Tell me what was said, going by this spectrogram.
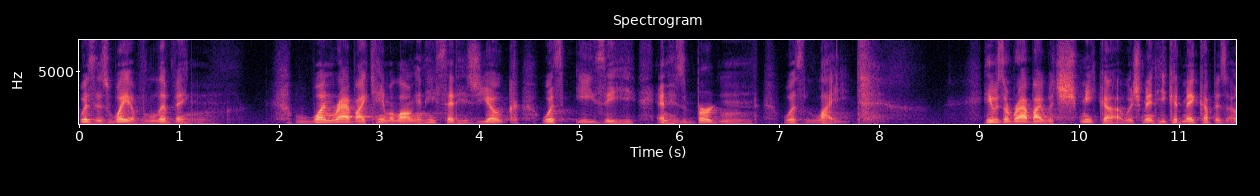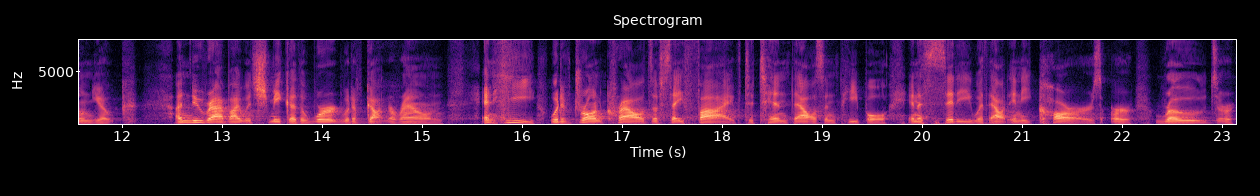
was his way of living. One rabbi came along and he said his yoke was easy and his burden was light. He was a rabbi with shmika, which meant he could make up his own yoke. A new rabbi with shmika, the word would have gotten around and he would have drawn crowds of, say, five to 10,000 people in a city without any cars or roads or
